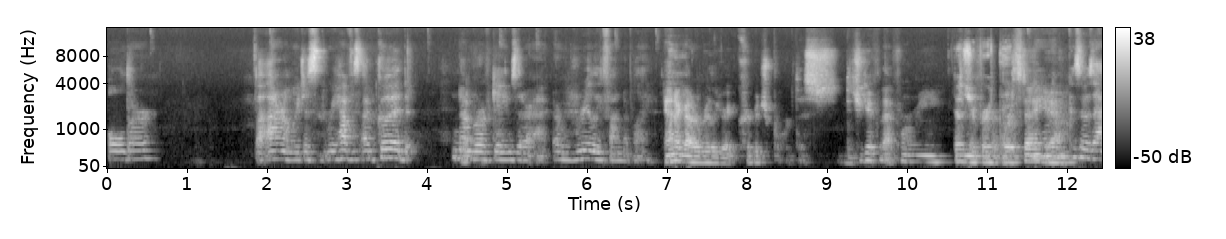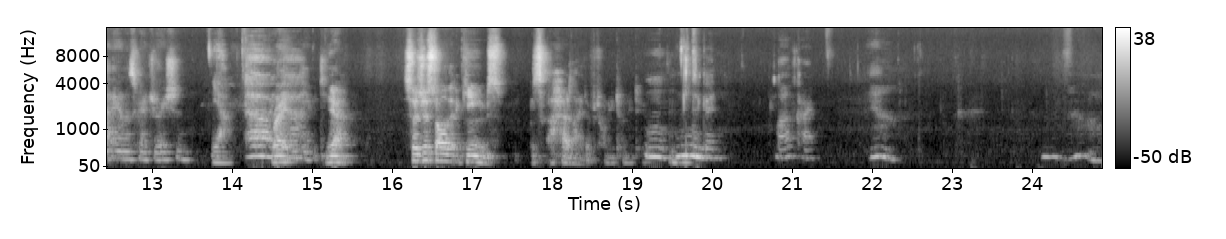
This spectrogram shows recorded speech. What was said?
older. But I don't know. We just we have a good number of games that are are really fun to play. and I got a really great cribbage board. This did you get that for me? That was your for birthday. birthday? Yeah. Because it was at Anna's graduation. Yeah. Oh, Right. Yeah. gave it to you. Yeah. So just all the games was a highlight of 2022. Mm-hmm. It's a good wild card. Yeah. Wow.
